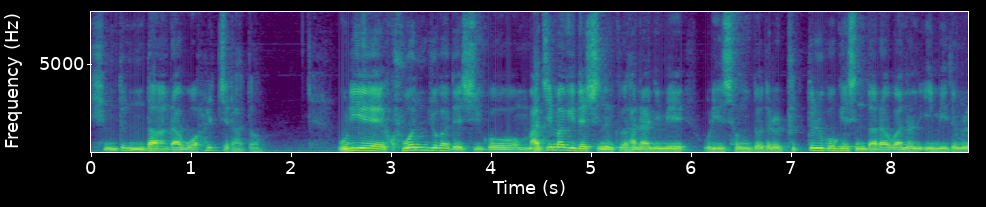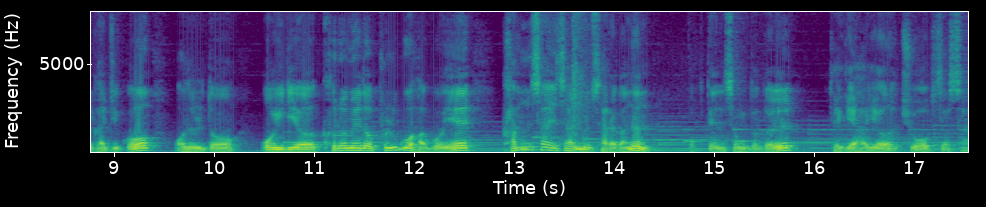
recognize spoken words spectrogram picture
힘든다라고 할지라도 우리의 구원주가 되시고 마지막이 되시는 그 하나님이 우리 성도들을 붙들고 계신다라고 하는 이 믿음을 가지고 오늘도 오히려 그럼에도 불구하고의 감사의 삶을 살아가는 복된 성도들 되게 하여 주옵소서.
